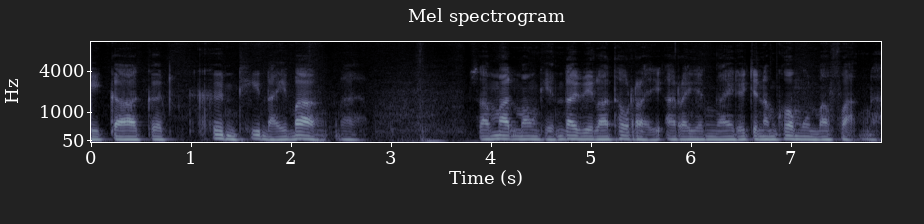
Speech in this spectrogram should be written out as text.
ริกาเกิดขึ้นที่ไหนบ้างนะสามารถมองเห็นได้เวลาเท่าไหร่อะไรยังไง เดี๋ยวจะนำข้อมูลมาฝากนะ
